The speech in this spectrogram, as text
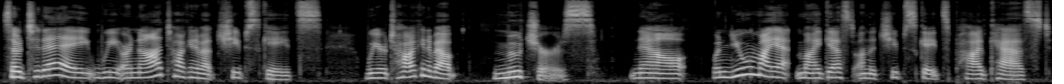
So today, we are not talking about cheapskates. We are talking about moochers. Now, when you were my my guest on the Cheapskates podcast,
